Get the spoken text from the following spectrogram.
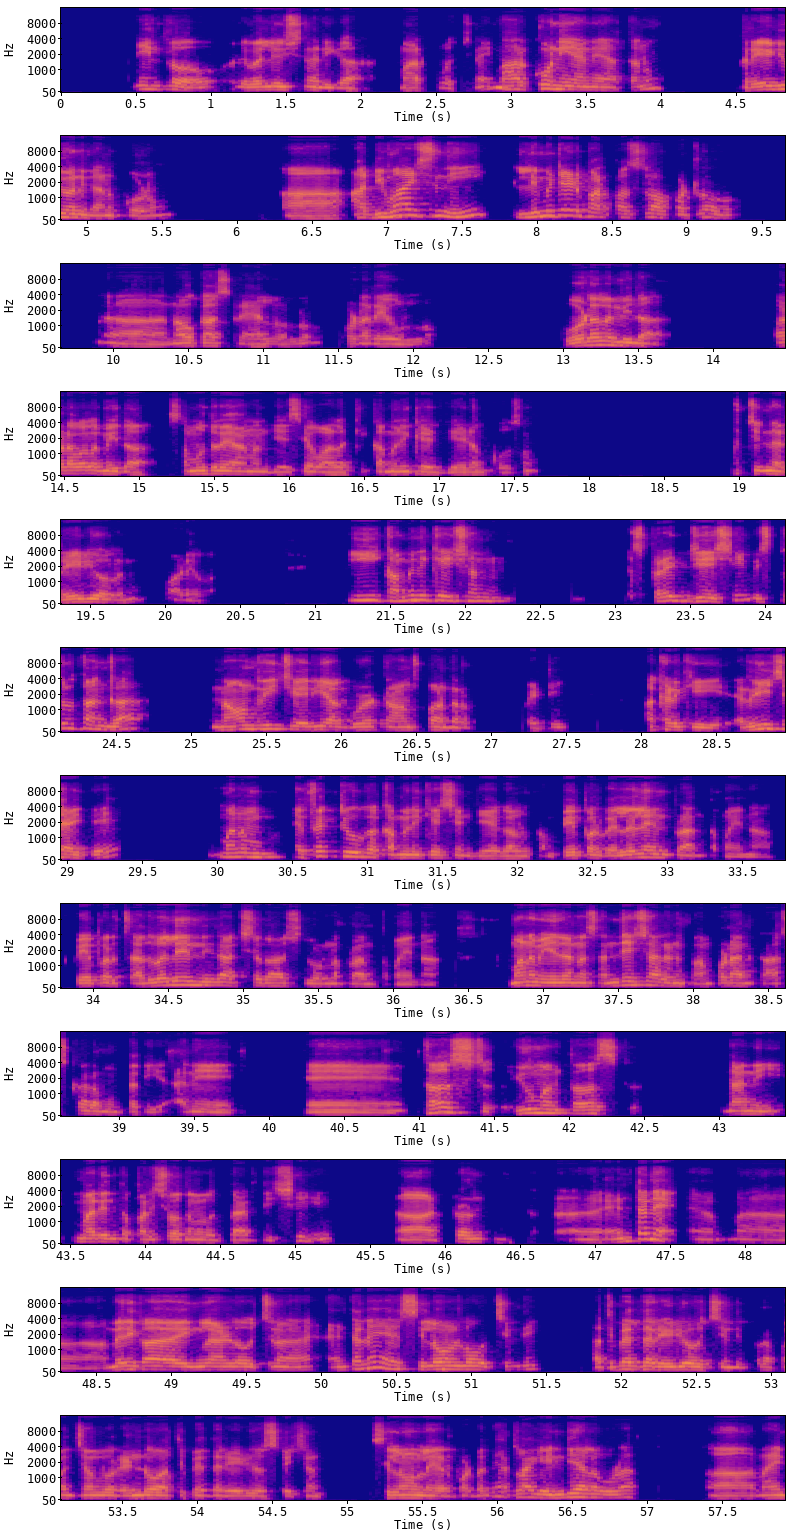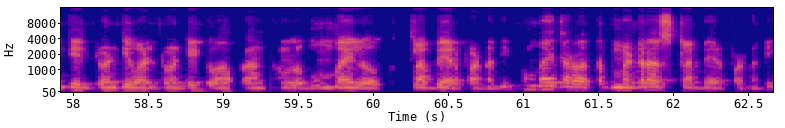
దీంట్లో రెవల్యూషనరీగా మార్పులు వచ్చినాయి. మార్కోని అనే అతను రేడియోని కనుక్కోవడం ఆ డివైస్ని లిమిటెడ్ పర్పస్లో అప్పట్లో నౌకాశ్రయాలలో ఓడరేవుల్లో ఓడల మీద పడవల మీద సముద్రయానం చేసే వాళ్ళకి కమ్యూనికేట్ చేయడం కోసం చిన్న రేడియోలను వాడేవారు. ఈ కమ్యూనికేషన్ స్ప్రెడ్ చేసి విస్తృతంగా నాన్ రీచ్ ఏరియా కూడా ట్రాన్స్పాండర్ పెట్టి అక్కడికి రీచ్ అయితే మనం ఎఫెక్టివ్గా కమ్యూనికేషన్ చేయగలుగుతాం. పేపర్ వెళ్ళలేని ప్రాంతమైన పేపర్ చదవలేని నిరాక్షరాశులు ఉన్న ప్రాంతమైన మనం ఏదైనా సందేశాలను పంపడానికి ఆస్కారం ఉంటుంది అనే థర్స్ట్ హ్యూమన్ థర్స్ట్ దాన్ని మరింత పరిశోధనలకు దారితీసి వెంటనే అమెరికా ఇంగ్లాండ్లో వచ్చిన వెంటనే సిలోన్లో వచ్చింది. అతిపెద్ద రేడియో వచ్చింది. ప్రపంచంలో రెండో అతిపెద్ద రేడియో స్టేషన్ సిలోన్లో ఏర్పడ్డది అట్లాగే ఇండియాలో కూడా nineteen twenty one twenty two ఆ ప్రాంతంలో ముంబైలో క్లబ్ ఏర్పడ్డది ముంబై తర్వాత మద్రాస్ క్లబ్ ఏర్పడ్డది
